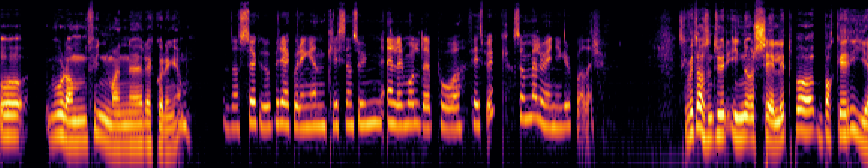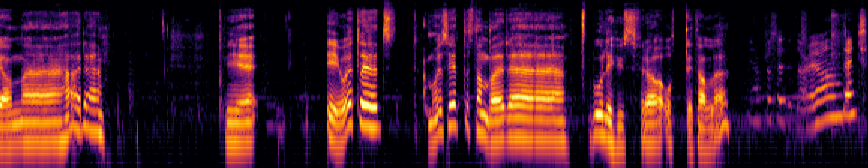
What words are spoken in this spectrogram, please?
Og hvordan finner man Reko-ringen? Da søker du opp Reko-ringen Kristiansund eller Molde på Facebook, så melder du inn i gruppa der. Skal vi ta oss en tur inn og se litt på bakeriene eh, her? eh? Vi er jo et, et jeg må jo si et standard eh, bolighus fra 80-tallet. Ja, fra 70-tallet, ja, omtrent.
